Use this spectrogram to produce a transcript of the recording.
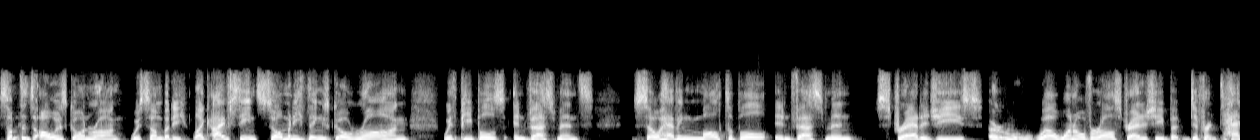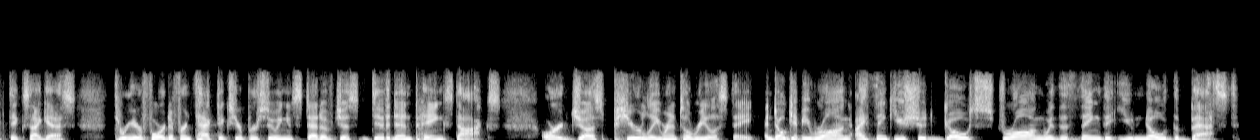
something's always going wrong with somebody. Like I've seen so many things go wrong with people's investments. So having multiple investment strategies or well one overall strategy but different tactics i guess three or four different tactics you're pursuing instead of just dividend paying stocks or just purely rental real estate. And don't get me wrong, I think you should go strong with the thing that you know the best,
